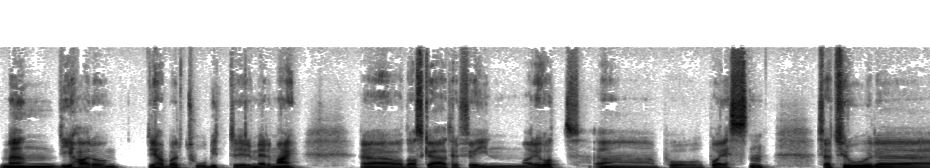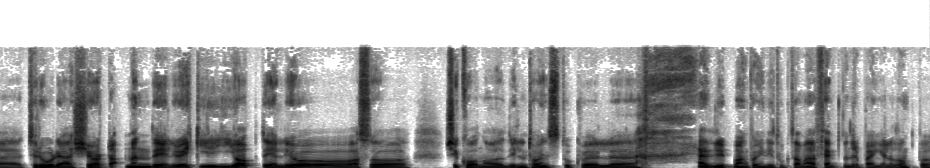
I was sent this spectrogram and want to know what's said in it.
Men de har De har bare to bytter mer enn meg. Eh, og da skal jeg treffe innmari godt eh, på, på, resten. Så jeg tror, uh, tror, det er kjørt, da. Men det gjelder jo ikke å gi opp. Det gjelder jo altså Chicone og Dylan Toynes tok vel Jeg lurer på mange poeng de tok sammen. med. 1500 poeng eller noe sånt. På,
